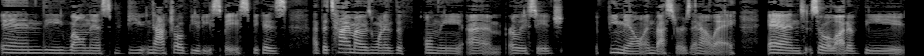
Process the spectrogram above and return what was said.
in the wellness, be- natural beauty space. Because at the time, I was one of the only um, early stage female investors in LA. And so a lot of the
